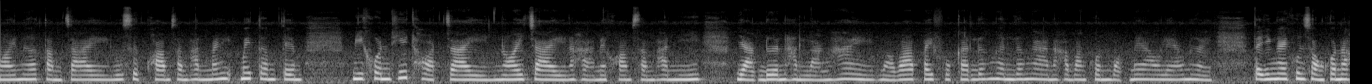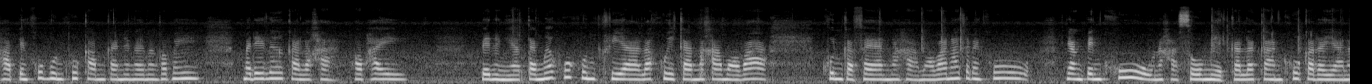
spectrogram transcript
น้อยเนื้อต่ำใจ รู้สึกความสัมพันธ์ไม่ไม่เติมเต็ม มีคนที่ถอดใจน้อยใจนะคะ ในความสัมพันธ์นี้อยากเดินหันหลังให้หมอว่าไปโฟกัสเรื่องเงินเรื่องงานนะคะ บางคนบอกไม่เอาแล้วเหนื่อย แต่ยังไงคุณสองคนนะคะ เป็นคู่บุญคู่กรรมกันยังไงมันก็ไม่ไม่ได้เลิกกันละค่ะพราะภัยเป็นอย่างเงี้ยแต่เมื่อพวกคุณเคลียร์และคุยกันนะคะหมอว่าคุณกับแฟนนะคะหมอว่าน่าจะเป็นคู่ ยังเป็นคู่นะคะโซเมตกันและการคู่กัลยาณ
